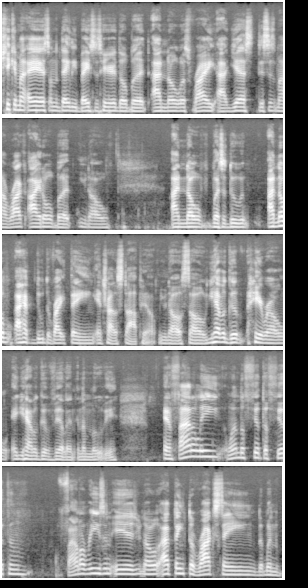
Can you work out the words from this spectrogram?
kicking my ass on a daily basis here though, but I know what's right. I yes, this is my rock idol, but you know, I know what to do. I know I have to do the right thing and try to stop him, you know. So you have a good hero and you have a good villain in the movie. And finally, one of the fifth, the fifth and final reason is, you know, I think the rock scene when,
